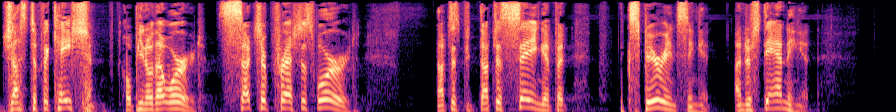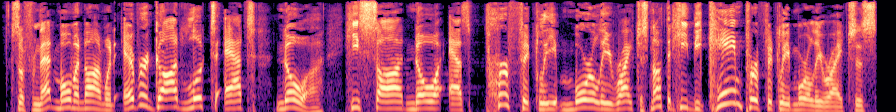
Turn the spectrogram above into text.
justification. Hope you know that word. Such a precious word. Not just, not just saying it, but experiencing it, understanding it. So from that moment on, whenever God looked at Noah, he saw Noah as perfectly morally righteous. Not that he became perfectly morally righteous,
